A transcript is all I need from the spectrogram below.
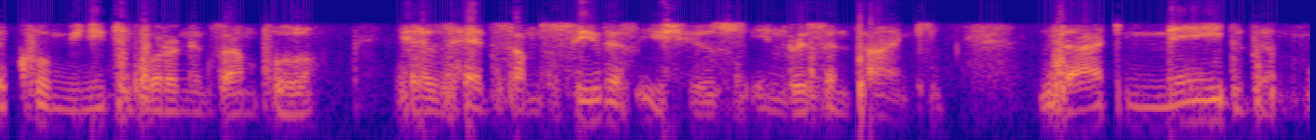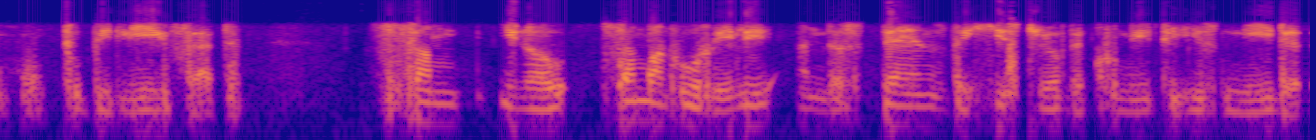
the community, for an example, has had some serious issues in recent times that made them to believe that some, you know, someone who really understands the history of the community is needed,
